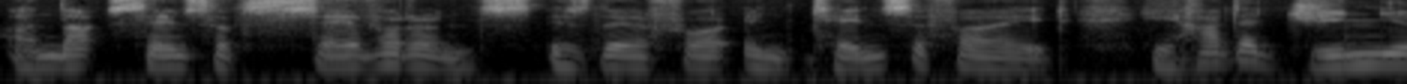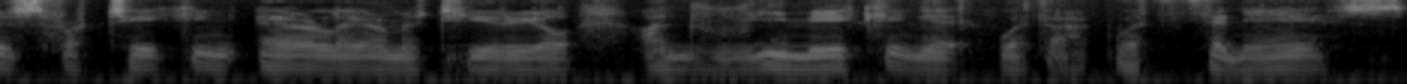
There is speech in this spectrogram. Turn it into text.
and that sense of severance is therefore intensified. He had a genius for taking earlier material and remaking it with a, with finesse.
